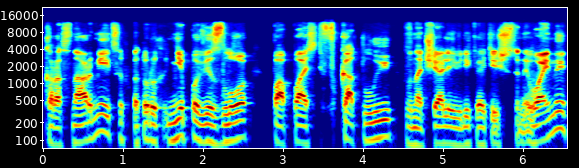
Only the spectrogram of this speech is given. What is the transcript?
красноармейцев, которых не повезло попасть в котлы в начале Великой Отечественной войны.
